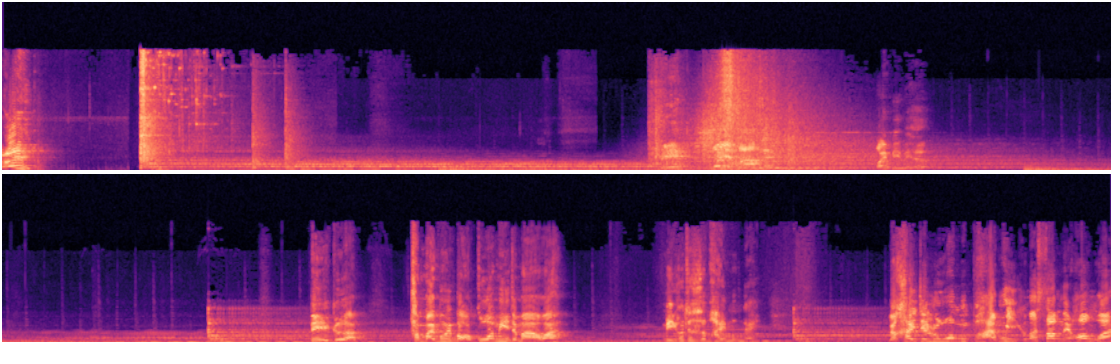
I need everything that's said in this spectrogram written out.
เอ้ยมีนว่าอย่าตามเลยปล่อยมีนไปเถอะ ดีเกลือทำไมมึงไม่บอกกูว่ามีนจะมาวะ มีนเขาจะเซอร์ไพรส์มึงไง แล้วใครจะรู้ว่ามึงพาผู้หญิงเข้ามาซ้ำในห้องวะ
